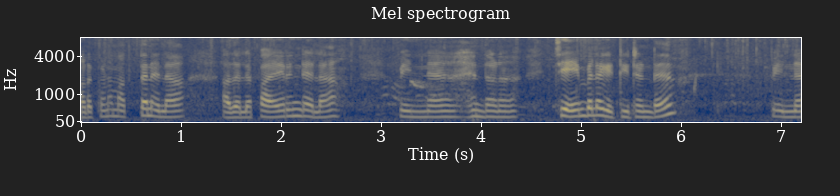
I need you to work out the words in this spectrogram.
നടക്കണം? മത്തനില അതല്ല പയറിന്റെ ഇല പിന്നെ എന്താണ്? ചേമ്പല കിട്ടിയിട്ടുണ്ട്. പിന്നെ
